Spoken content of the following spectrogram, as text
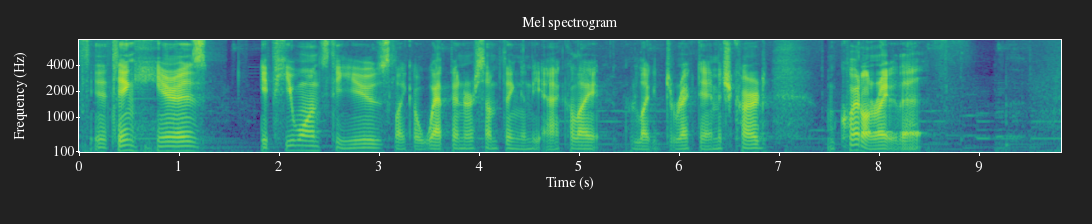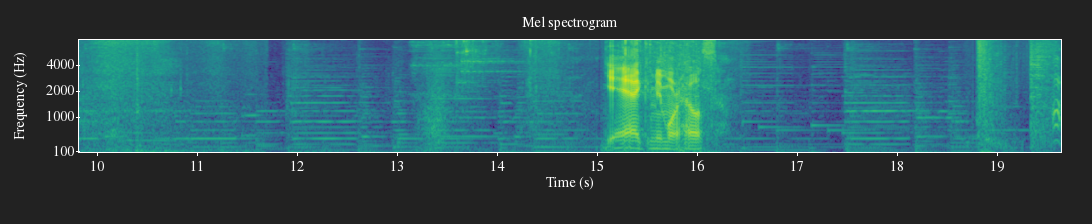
See, the thing here is, if he wants to use like a weapon or something in the Acolyte, or like a direct damage card, I'm quite alright with that. Yeah, give me more health.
